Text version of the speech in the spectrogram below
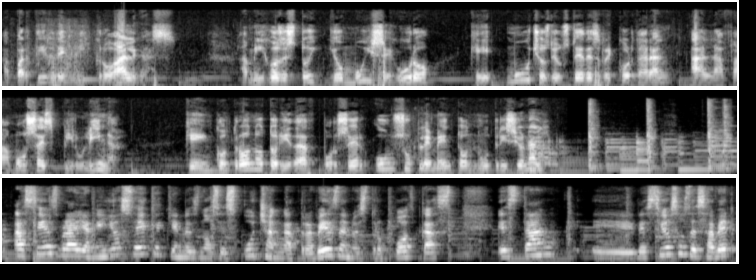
a partir de microalgas. Amigos, estoy yo muy seguro que muchos de ustedes recordarán a la famosa espirulina, que encontró notoriedad por ser un suplemento nutricional. Así es, Brian, y yo sé que quienes nos escuchan a través de nuestro podcast están eh, deseosos de saber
